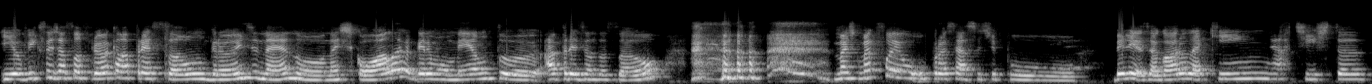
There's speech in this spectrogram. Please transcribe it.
e eu vi que você já sofreu aquela pressão grande, né, no, na escola, aquele momento, apresentação. Mas como é que foi o, o, processo, tipo, beleza, agora o Lequim, artista,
